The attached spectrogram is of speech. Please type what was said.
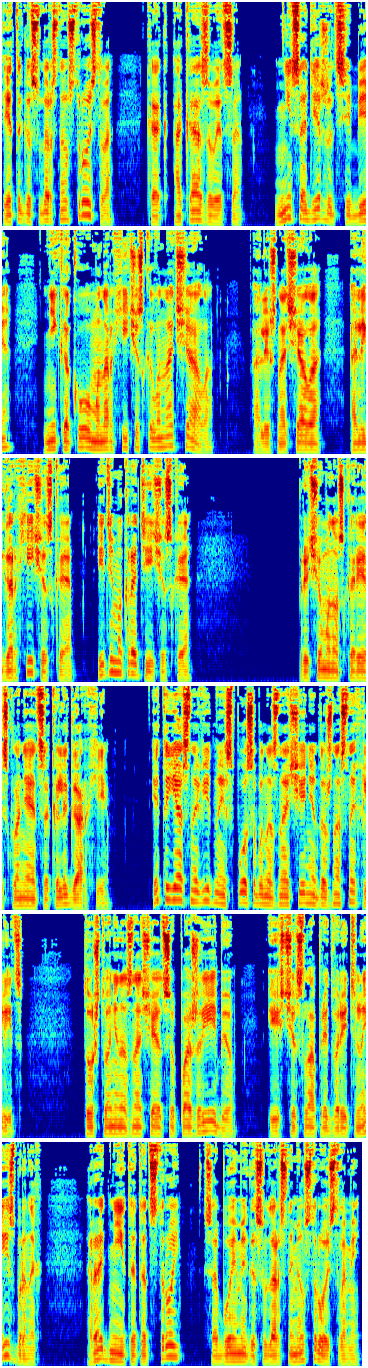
Это государственное устройство, как оказывается, не содержит в себе никакого монархического начала, а лишь начало олигархическое и демократическое, причем оно скорее склоняется к олигархии. Это ясно видно из способа назначения должностных лиц. То, что они назначаются по жребию из числа предварительно избранных, роднит этот строй с обоими государственными устройствами.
